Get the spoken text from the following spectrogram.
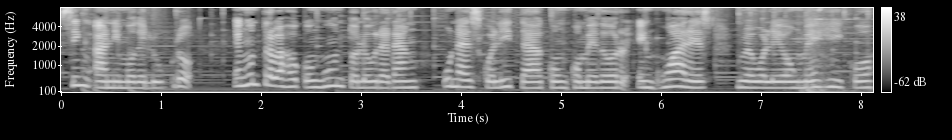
sin ánimo de lucro. En un trabajo conjunto lograrán una escuelita con comedor en Juárez, Nuevo León, México,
